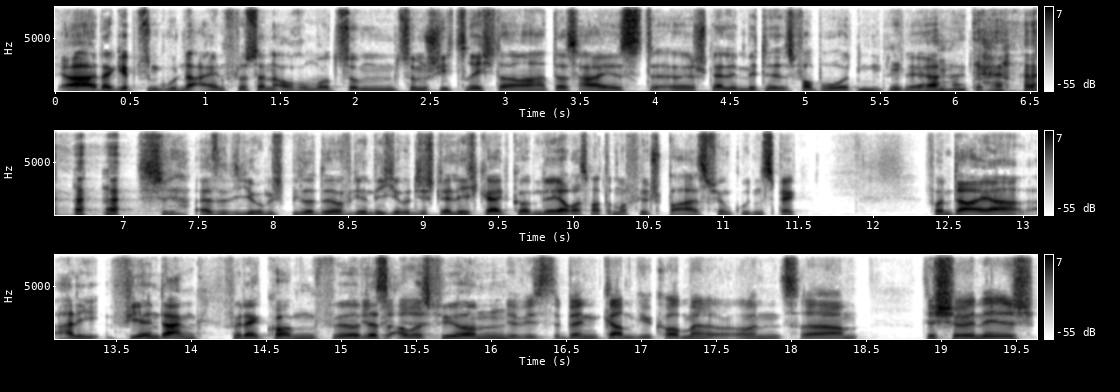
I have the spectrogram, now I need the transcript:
Ja, da gibt es einen guten Einfluss dann auch immer zum, zum Schiedsrichter. Das heißt, äh, schnelle Mitte ist verboten. ja. also die jungen Spieler dürfen hier nicht über die Schnelligkeit kommen. Nee, aber es macht immer viel Spaß für einen guten Speck. Von daher, Halli, vielen Dank für dein Kommen, für das bitte. Ausführen. Wir wissen, ich bin gern gekommen und ähm, das Schöne ist,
